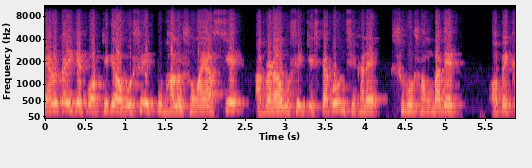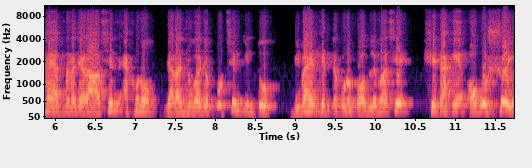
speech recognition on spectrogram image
তেরো তারিখের পর থেকে অবশ্যই একটু ভালো সময় আসছে। আপনারা অবশ্যই চেষ্টা করুন, সেখানে শুভ সংবাদের অপেক্ষায় আপনারা যারা আছেন, এখনও যারা যোগাযোগ করছেন, কিন্তু বিবাহের ক্ষেত্রে কোনো প্রবলেম আছে, সেটাকে অবশ্যই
